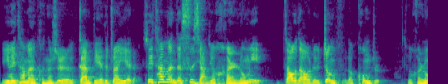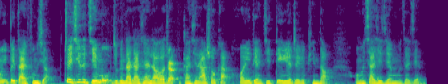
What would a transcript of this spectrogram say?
因为他们可能是干别的专业的，所以他们的思想就很容易遭到这个政府的控制，就很容易被带风向。这期的节目就跟大家先聊到这儿，感谢大家收看，欢迎点击订阅这个频道，我们下期节目再见。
